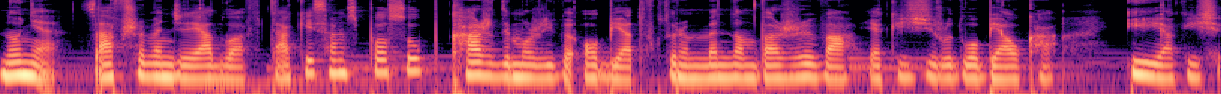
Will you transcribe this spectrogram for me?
No nie, zawsze będzie jadła w taki sam sposób. Każdy możliwy obiad, w którym będą warzywa, jakieś źródło białka i jakieś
